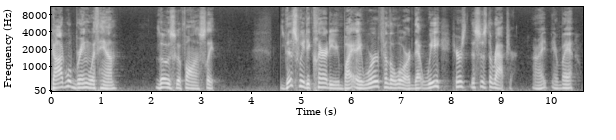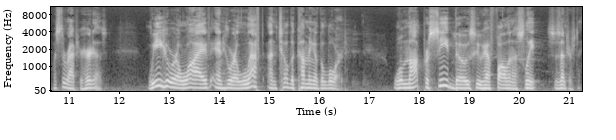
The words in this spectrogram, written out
God will bring with him those who have fallen asleep. This we declare to you by a word from the Lord that we, here's, this is the rapture. All right, everybody, what's the rapture? Here it is. we who are alive and who are left until the coming of the Lord will not precede those who have fallen asleep. This is interesting.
